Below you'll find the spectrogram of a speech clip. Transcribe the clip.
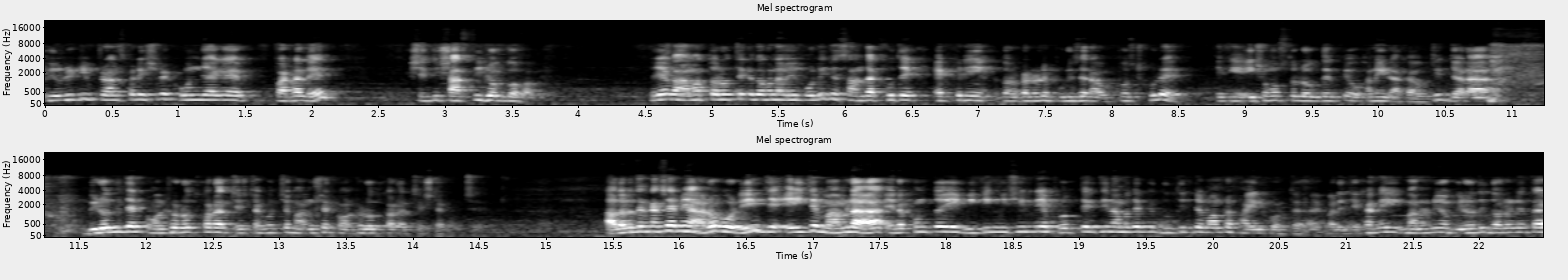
পিউরিটিভ ট্রান্সফার হিসেবে কোন জায়গায় পাঠালে সেটি শাস্তিযোগ্য হবে? যাই হোক, আমার তরফ থেকে তখন আমি বলি যে সান্দাকফুতে একখানি দরকার হলে পুলিশের আউটপোস্ট খুলে একে এই সমস্ত লোকদেরকে ওখানেই রাখা উচিত যারা বিরোধীদের কণ্ঠরোধ করার চেষ্টা করছে মানুষের কণ্ঠরোধ করার চেষ্টা করছে। আদালতের কাছে আমি আরও বলি যে এই যে মামলা, এরকম তো এই মিটিং মিছিল নিয়ে প্রত্যেক দিন আমাদেরকে দু তিনটে মামলা ফাইল করতে হয়। মানে যেখানেই মাননীয় বিরোধী দলনেতা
